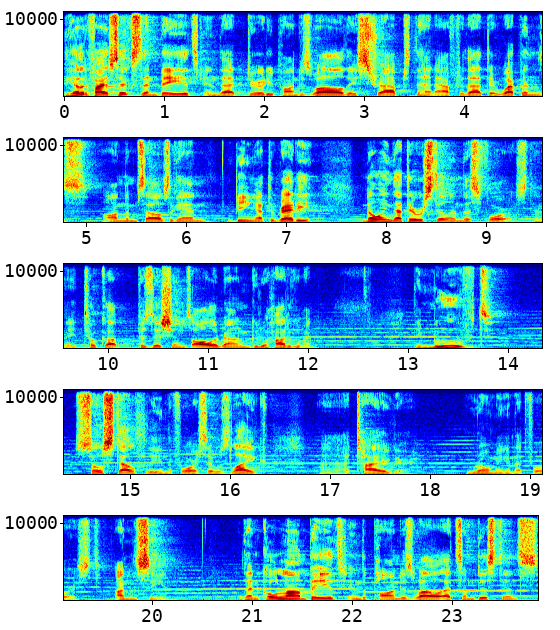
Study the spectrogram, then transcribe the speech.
The other five Sikhs then bathed in that dirty pond as well. They strapped then after that their weapons on themselves again, being at the ready, knowing that they were still in this forest, and they took up positions all around Guru Hargobind. They moved so stealthily in the forest, it was like uh, a tiger roaming in that forest, unseen. Then Kollam bathed in the pond as well at some distance.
